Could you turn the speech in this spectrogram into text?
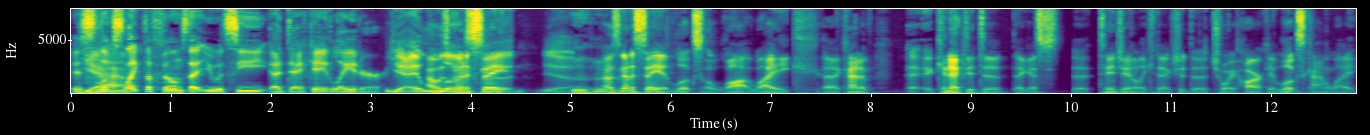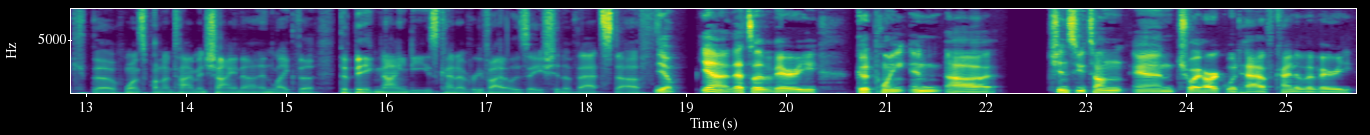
it Yeah. looks like the films that you would see a decade later. yeah, it I was gonna say- good. Yeah. Mhm. I was gonna say it looks a lot like uh, kind of connected to, I guess, uh, tangentially connected to Tsui Hark. It looks kind of like the Once Upon a Time in China and like the the big '90s kind of revitalization of that stuff. Yep. Yeah, that's a very good point. And uh, Ching Siu Tung and Tsui Hark would have kind of a very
